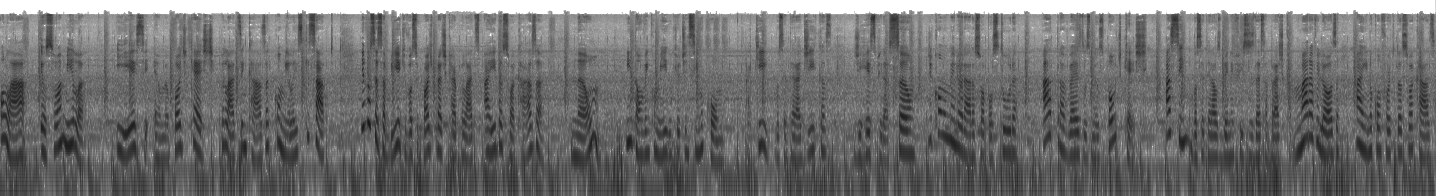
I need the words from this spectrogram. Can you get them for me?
Olá, eu sou a Mila e esse é o meu podcast Pilates em Casa com Mila Esquisato. E você sabia que você pode praticar Pilates aí da sua casa? Não? Então vem comigo que eu te ensino como. Aqui você terá dicas de respiração, de como melhorar a sua postura através dos meus podcasts. Assim, você terá os benefícios dessa prática maravilhosa aí no conforto da sua casa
